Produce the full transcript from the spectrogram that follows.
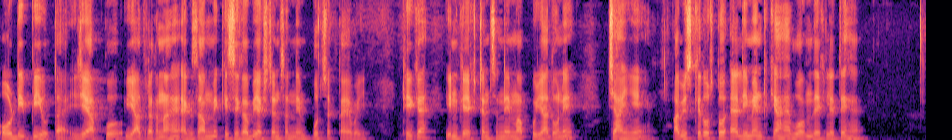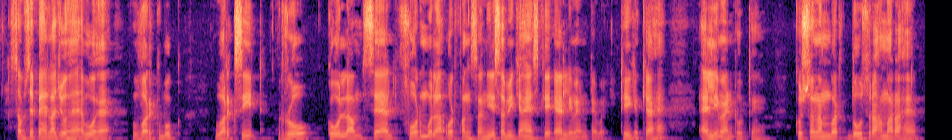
O D P होता है। ये आपको याद रखना है। एग्ज़ाम में किसी का भी एक्सटेंशन नेम पूछ सकता है भाई। ठीक है? इनके एक्सटेंशन नेम आपको याद होने चाहिए। अब इसके दोस्तों, एलिमेंट क्या है वो हम देख लेते हैं। सबसे पहला जो है, वो है workbook, worksheet, row, column, cell, formula और फ़ंक्शन। ये सभी क्या है, इसके एलिमेंट है भाई। ठीक है, क्या है? एलिमेंट होते हैं। क्वेश्चन नंबर दूसरा हमारा है,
